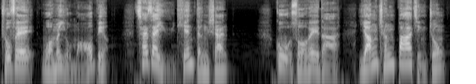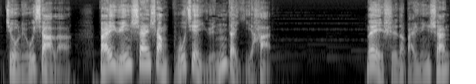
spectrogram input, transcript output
除非我们有毛病，才在雨天登山，故所谓的阳城八景中就留下了白云山上不见云的遗憾。那时的白云山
